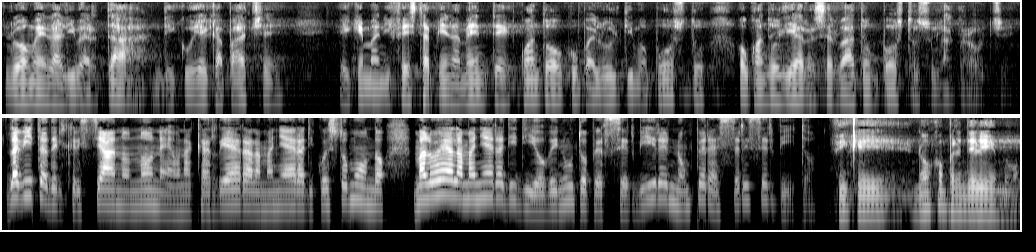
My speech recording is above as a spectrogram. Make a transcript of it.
L'uomo è la libertà di cui è capace e che manifesta pienamente quando occupa l'ultimo posto o quando gli è riservato un posto sulla croce. La vita del cristiano non è una carriera alla maniera di questo mondo, ma lo è alla maniera di Dio, venuto per servire, non per essere servito. Finché non comprenderemo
